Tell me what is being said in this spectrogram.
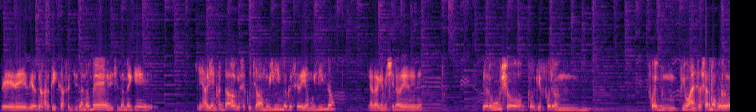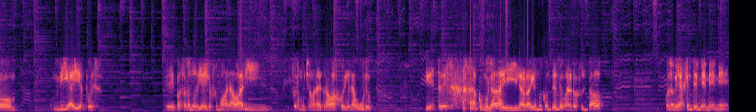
de, otros artistas felicitándome, diciéndome que, les había encantado, que se escuchaba muy lindo, que se veía muy lindo. Y la verdad que me llenó de, de- orgullo porque fueron, fueron, fuimos a ensayar, me acuerdo, un día y después eh, pasaron dos días y lo fuimos a grabar y fueron muchas horas de trabajo y de laburo y de estrés acumuladas y la verdad que muy contento con el resultado, con lo que la gente me, me, me,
